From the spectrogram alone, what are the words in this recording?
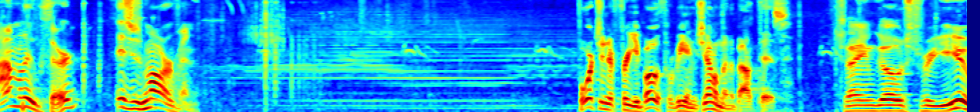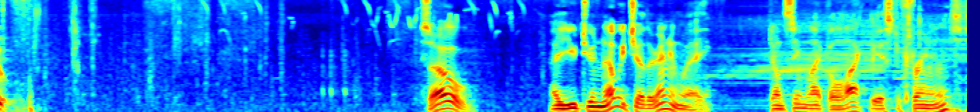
I'm Luther. This is Marvin. Fortunate for you both, we're being gentlemen about this. Same goes for you. So, how you two know each other anyway? Don't seem like the likeliest of friends,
